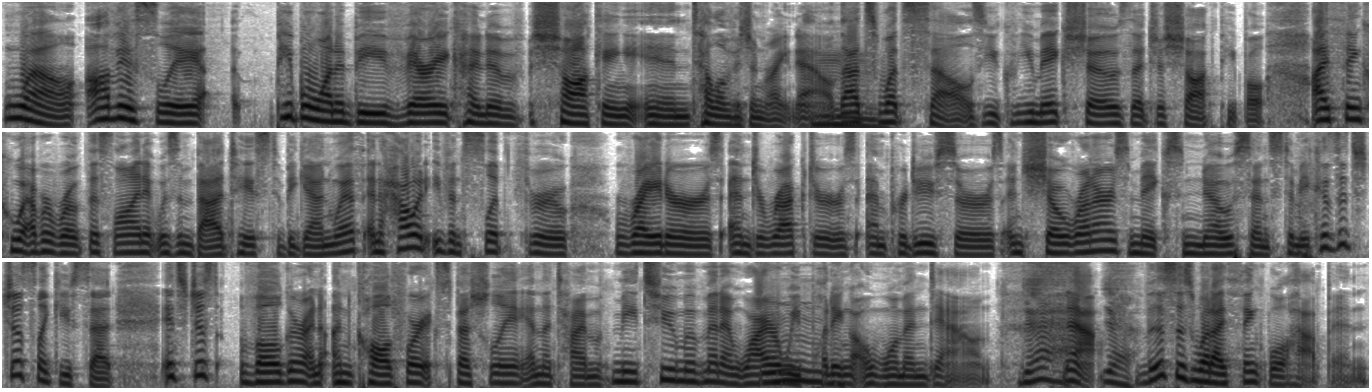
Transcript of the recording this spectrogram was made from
Well, obviously, people want to be very kind of shocking in television right now. Mm. That's what sells. You you make shows that just shock people. I think whoever wrote this line, it was in bad taste to begin with, and how it even slipped through writers and directors and producers and showrunners makes no sense to me mm. because it's just like you said, it's just vulgar and uncalled for, especially in the time of Me Too movement. And why are we mm. putting a woman down? Yeah, Now, yeah. this is what I think will happen.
